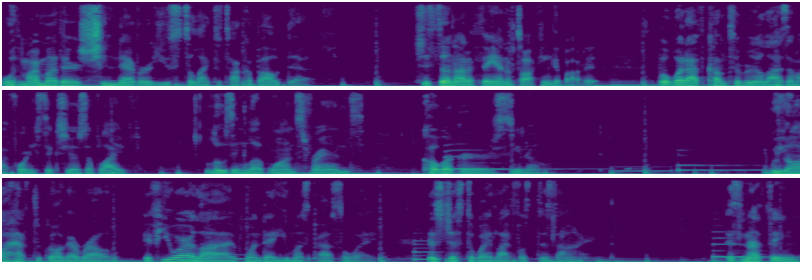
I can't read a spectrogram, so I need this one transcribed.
with my mother, she never used to like to talk about death. She's still not a fan of talking about it. But what I've come to realize in my 46 years of life losing loved ones, friends, coworkers, you know. We all have to go that route. If you are alive, one day you must pass away. It's just the way life was designed. It's nothing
